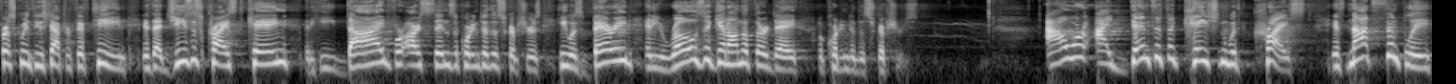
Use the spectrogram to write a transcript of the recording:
1 Corinthians chapter 15 is that Jesus Christ came, that he died for our sins according to the scriptures. He was buried and he rose again on the third day according to the scriptures. Our identification with Christ is not simply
